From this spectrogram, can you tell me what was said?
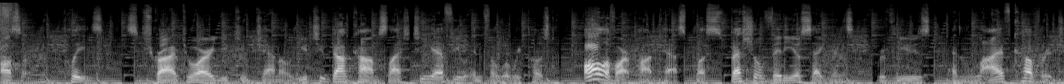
Also, please subscribe to our YouTube channel, youtube.com slash TFU info, where we post all of our podcasts plus special video segments, reviews, and live coverage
